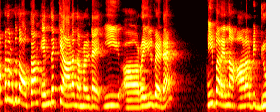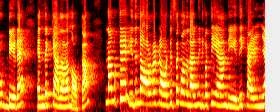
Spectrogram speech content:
അപ്പൊ നമുക്ക് നോക്കാം എന്തൊക്കെയാണ് നമ്മളുടെ ഈ റെയിൽവേയുടെ ഈ പറയുന്ന ആർ ആർ ബി ഗ്രൂപ്പ് ഡിയുടെ എന്തൊക്കെയാണെന്നുള്ളത് നോക്കാം. നമുക്ക് ഇതിന്റെ ഓൾറെഡി നോട്ടീസ് ഒക്കെ വന്നിട്ടുണ്ടായിരുന്നു ഇരുപത്തി ഏഴാം തീയതി കഴിഞ്ഞ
